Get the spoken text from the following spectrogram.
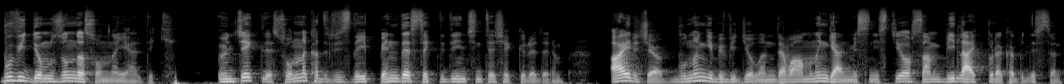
Bu videomuzun da sonuna geldik. Öncelikle sonuna kadar izleyip beni desteklediğin için teşekkür ederim. Ayrıca bunun gibi videoların devamının gelmesini istiyorsan bir like bırakabilirsin.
